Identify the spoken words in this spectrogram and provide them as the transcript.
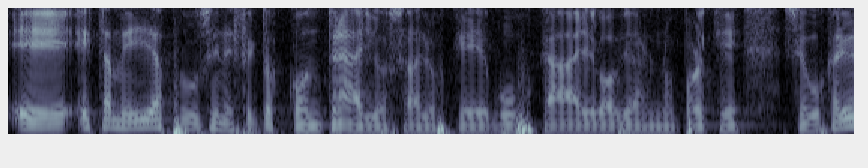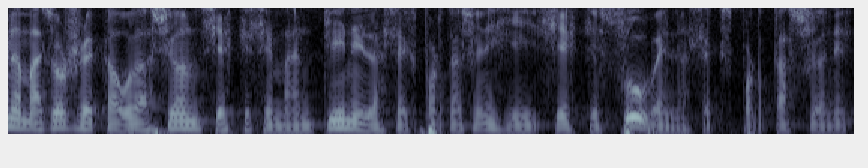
eh, estas medidas producen efectos contrarios a los que busca el gobierno, porque se buscaría una mayor recaudación si es que se mantienen las exportaciones y si es que suben las exportaciones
